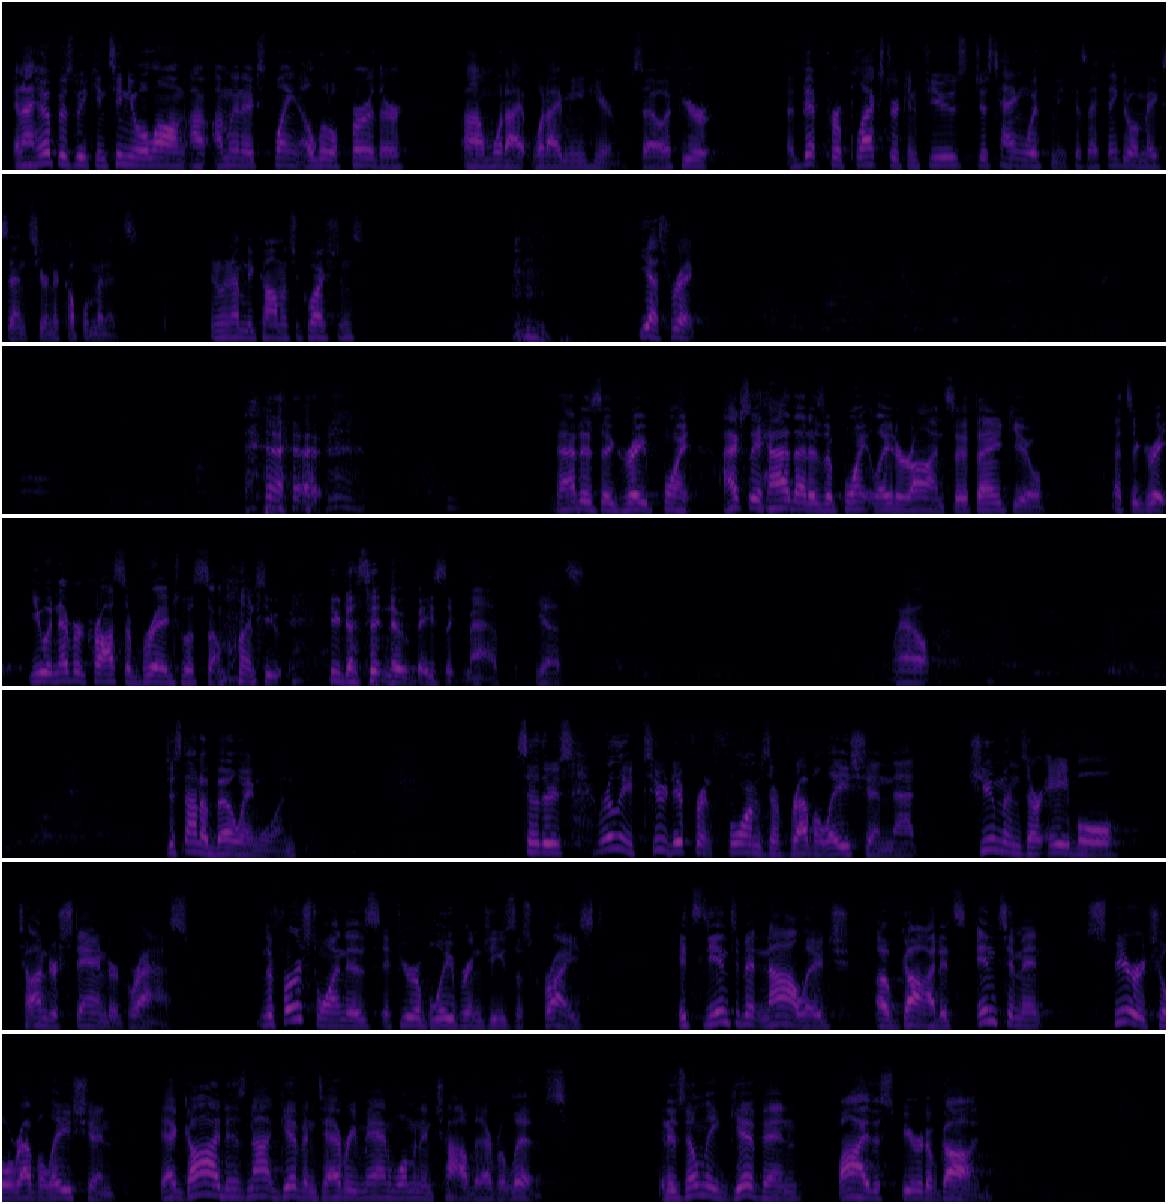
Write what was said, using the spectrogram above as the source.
And I hope as we continue along, I, am going to explain a little further um, what I what I mean here. So if you're a bit perplexed or confused, just hang with me because I think it will make sense here in a couple minutes. Anyone have any comments or questions? yes, Rick. that is a great point. I actually had that as a point later on, so thank you. That's a great. You would never cross a bridge with someone who, who doesn't know basic math. Yes. Well, just not a Boeing one. So there's really two different forms of revelation that humans are able to understand or grasp. And the first one is if you're a believer in Jesus Christ, it's the intimate knowledge of God. It's intimate spiritual revelation that God has not given to every man, woman, and child that ever lives. It is only given by the Spirit of God.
